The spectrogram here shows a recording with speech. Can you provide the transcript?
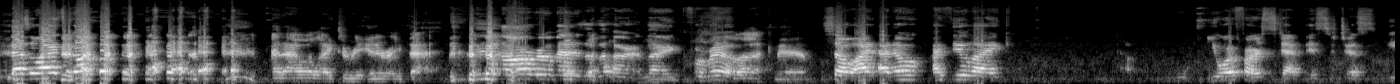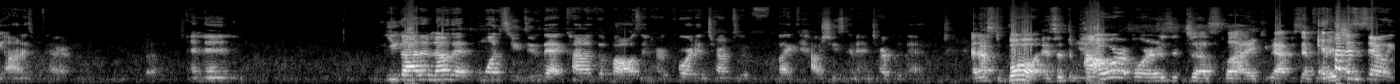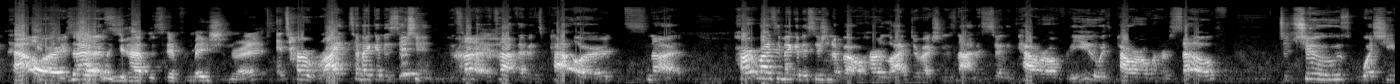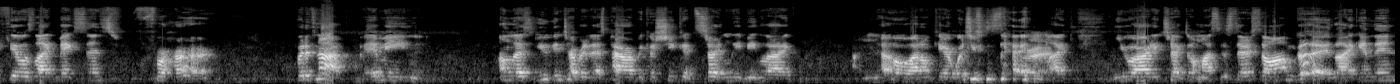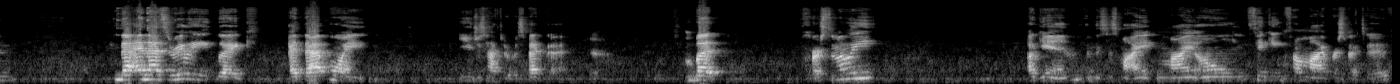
to- That's why it's going. and I would like to reiterate that. These are real matters of the heart. Like for real. Fuck, man. So I, I don't I feel like your first step is to just be honest with her. And then you got to know that once you do that, kind of the ball's in her court in terms of like how she's going to interpret that. And that's the ball. Is it the power, or is it just like you have this information? It's not necessarily power. It's exactly. You have this information, right? it's her right to make a decision. It's not. It's not that it's power. It's not her right to make a decision about her life direction. Is not necessarily power over you. It's power over herself to choose what she feels like makes sense for her. But it's not. I mean, unless you interpret it as power, because she could certainly be like, "No, I don't care what you say. Right. Like, you already checked on my sister, so I'm good." Like, and then that, and that's really like at that point, you just have to respect that. But personally, again, and this is my my own thinking from my perspective.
